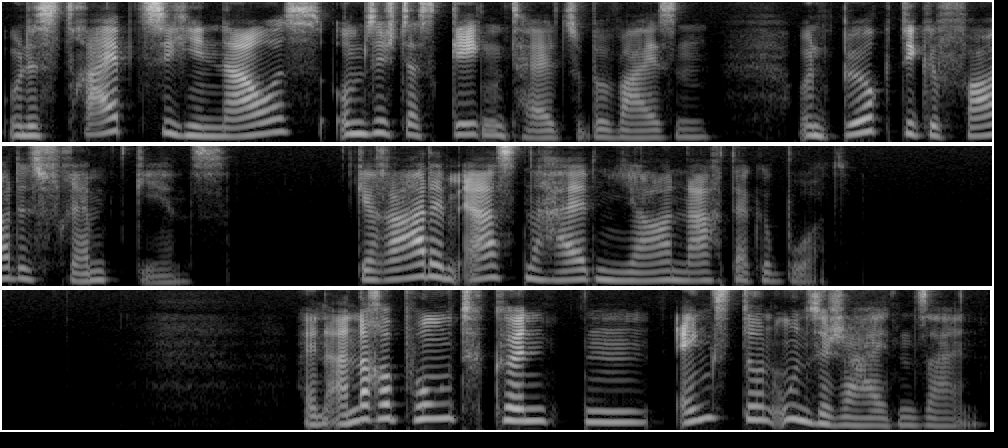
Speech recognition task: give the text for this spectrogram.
Und es treibt sie hinaus, um sich das Gegenteil zu beweisen und birgt die Gefahr des Fremdgehens. Gerade im ersten halben Jahr nach der Geburt. Ein anderer Punkt könnten Ängste und Unsicherheiten sein.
